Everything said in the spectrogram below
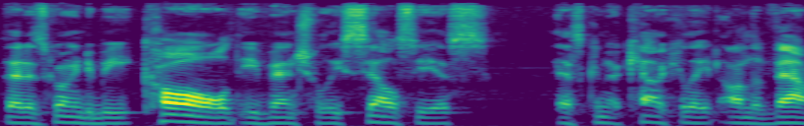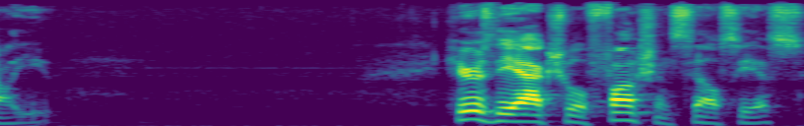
that is going to be called eventually Celsius that's going to calculate on the value. Here's the actual function Celsius.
